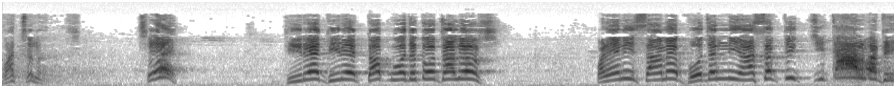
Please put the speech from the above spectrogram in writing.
વચન છે. ધીરે ધીરે તપ વધતો ચાલ્યો છે. પણ એની સામે ભોજનની આસક્તિ ચિકાર વધી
